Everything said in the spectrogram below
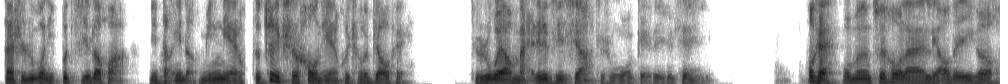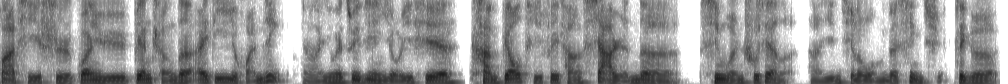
但是如果你不急的话，你等一等，明年就最迟后年会成为标配。就如果要买这个机器啊，这是我给的一个建议。OK，我们最后来聊的一个话题是关于编程的 IDE 环境啊，因为最近有一些看标题非常吓人的新闻出现了啊，引起了我们的兴趣。这个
